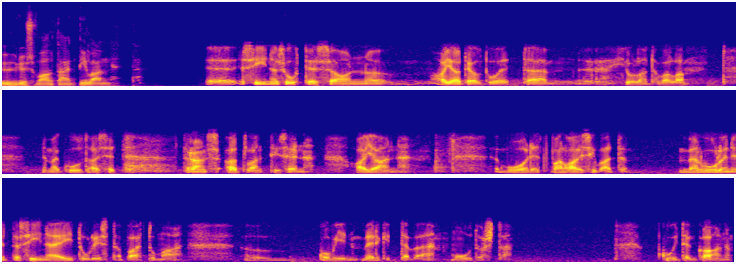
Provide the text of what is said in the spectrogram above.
Yhdysvaltain tilannetta? Siinä suhteessa on ajateltu, että jollain tavalla nämä kultaiset transatlanttisen ajan vuodet palaisivat. Mä luulen, että siinä ei tulisi tapahtumaan kovin merkittävää muutosta. Kuitenkaan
